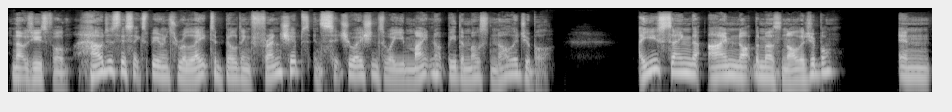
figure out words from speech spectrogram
And that was useful. How does this experience relate to building friendships in situations where you might not be the most knowledgeable? Are you saying that I'm not the most knowledgeable? In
